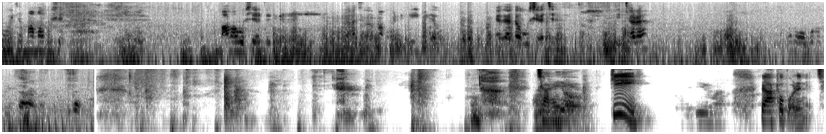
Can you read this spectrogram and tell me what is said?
ওই যে মামা বসে মামা বসে আছে ঠিক আসলে মামাকে দিকেই বেরোবো একা বসে আছে। এছাড়া চায় কি? রাখো পরে নিচ্ছে।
